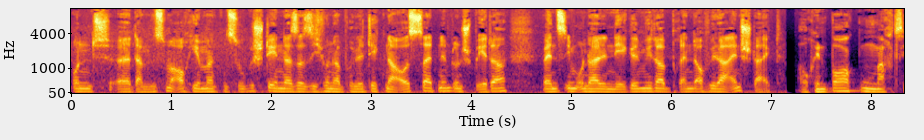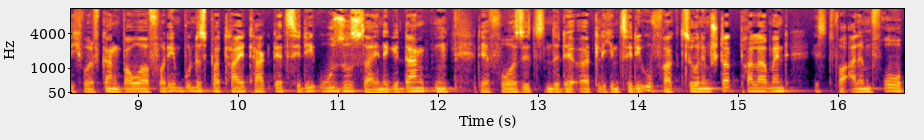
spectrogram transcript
Und äh, da müssen wir auch jemandem zugestehen, dass er sich von der Politik eine Auszeit nimmt und später, wenn es ihm unter den Nägeln wieder brennt, auch wieder einsteigt. Auch in Borken macht sich Wolfgang Bauer vor dem Bundesparteitag der CDU so seine Gedanken. Der Vorsitzende der örtlichen CDU-Fraktion im Stadtparlament ist vor allem froh,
